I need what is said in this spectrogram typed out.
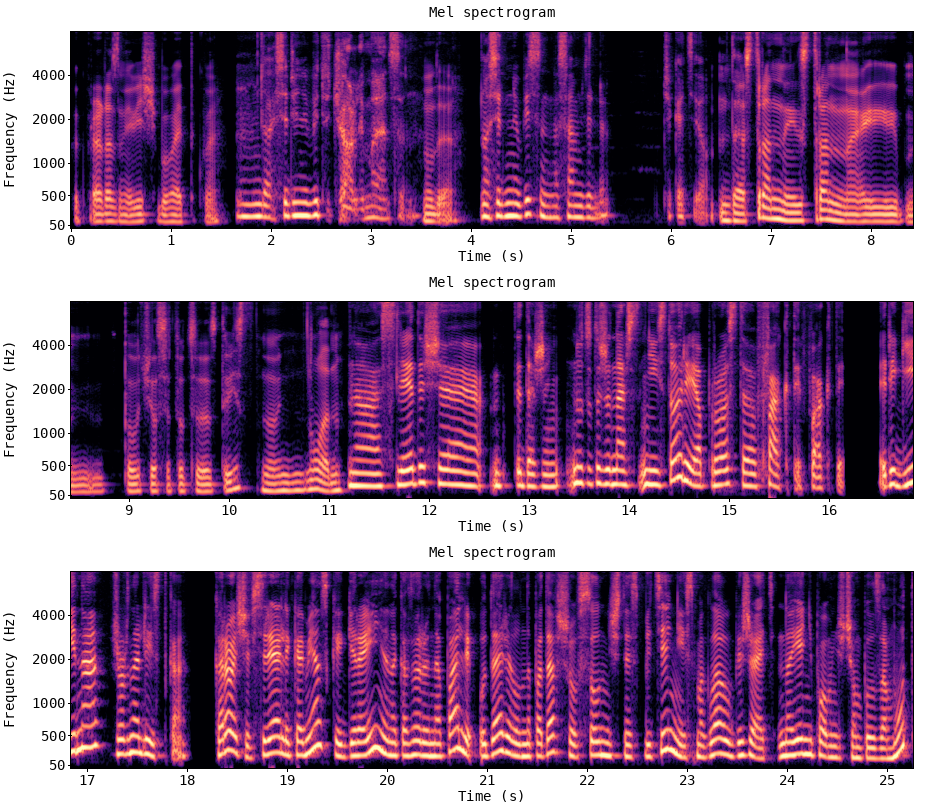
как про разные вещи бывает такое. да, серийный убийца Чарли Мэнсон. Ну, да. Но серийный убийца, на самом деле, Чикатило. Да, странно и странно, и м, получился тут э, твист, но ну ладно. А следующее, ты даже, ну, тут уже наш не история, а просто факты, факты. Регина, журналистка. Короче, в сериале Каменская героиня, на которую напали, ударила нападавшего в солнечное сплетение и смогла убежать. Но я не помню, в чем был замут.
